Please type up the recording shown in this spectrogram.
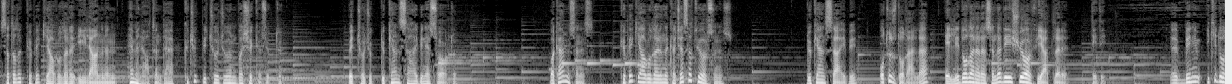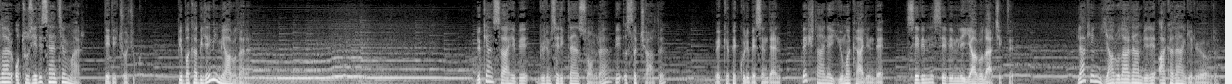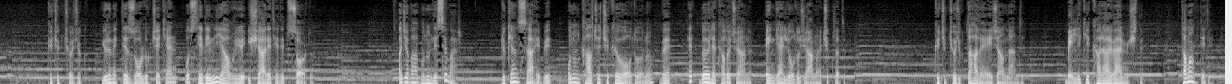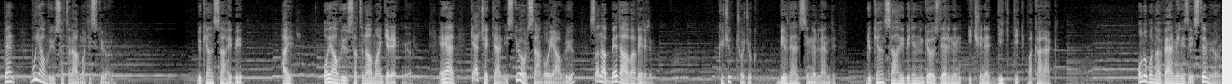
Satılık köpek yavruları ilanının hemen altında küçük bir çocuğun başı gözüktü. Ve çocuk dükkan sahibine sordu. Bakar mısınız? Köpek yavrularını kaça satıyorsunuz? Dükkan sahibi 30 dolarla 50 dolar arasında değişiyor fiyatları dedi. E, benim 2 dolar 37 sentim var dedi çocuk. Bir bakabilir miyim yavrulara? Dükkan sahibi gülümsedikten sonra bir ıslık çaldı ve köpek kulübesinden beş tane yumak halinde sevimli sevimli yavrular çıktı. Lakin yavrulardan biri arkadan geliyordu. Küçük çocuk yürümekte zorluk çeken o sevimli yavruyu işaret edip sordu. Acaba bunun nesi var? Dükkan sahibi onun kalça çıkığı olduğunu ve hep böyle kalacağını, engelli olacağını açıkladı. Küçük çocuk daha da heyecanlandı. Belli ki karar vermişti. Tamam dedi, ben bu yavruyu satın almak istiyorum. Dükkan sahibi, hayır, o yavruyu satın alman gerekmiyor. Eğer gerçekten istiyorsan o yavruyu, sana bedava veririm. Küçük çocuk birden sinirlendi. Dükkan sahibinin gözlerinin içine dik dik bakarak, onu bana vermenizi istemiyorum.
